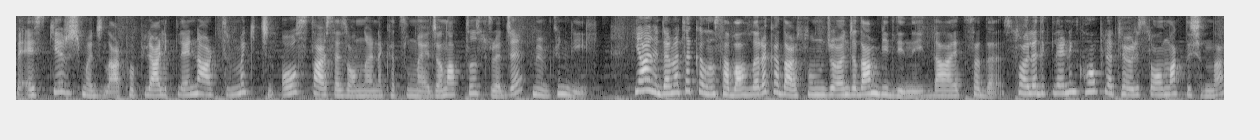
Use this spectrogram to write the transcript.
ve eski yarışmacılar popülerliklerini arttırmak için All Star sezonlarına katılmaya can attığı sürece mümkün değil. Yani Demet Akalın sabahlara kadar sonucu önceden bildiğini iddia etse de söylediklerinin komple teorisi olmak dışında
